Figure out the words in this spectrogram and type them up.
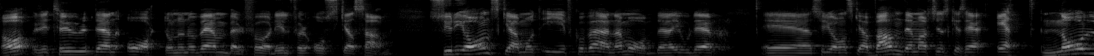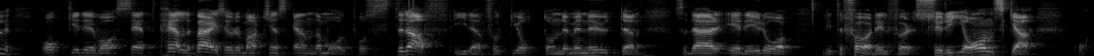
ja, retur den 18 november, fördel för Oskarshamn. Syrianska mot IFK Värnamo, där gjorde Eh, Syrianska vann den matchen, ska jag säga, 1-0. Och det var Seth Hellberg som gjorde matchens enda mål på straff i den 48 minuten. Så där är det ju då lite fördel för Syrianska. Och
